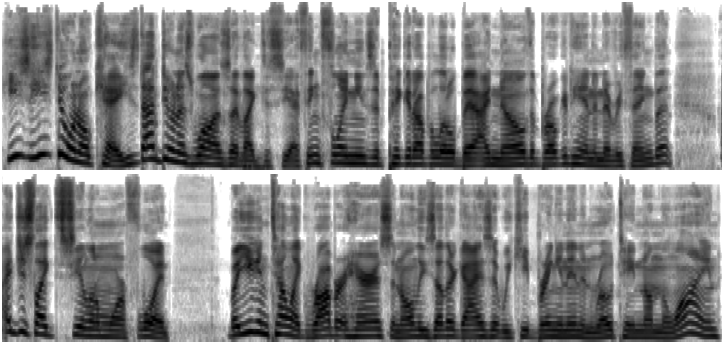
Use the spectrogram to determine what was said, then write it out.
he's he's doing okay. He's not doing as well as I'd like to see. I think Floyd needs to pick it up a little bit. I know the broken hand and everything, but I'd just like to see a little more Floyd. But you can tell like Robert Harris and all these other guys that we keep bringing in and rotating on the line,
